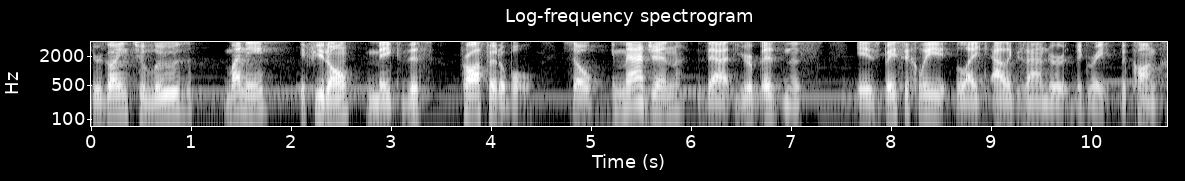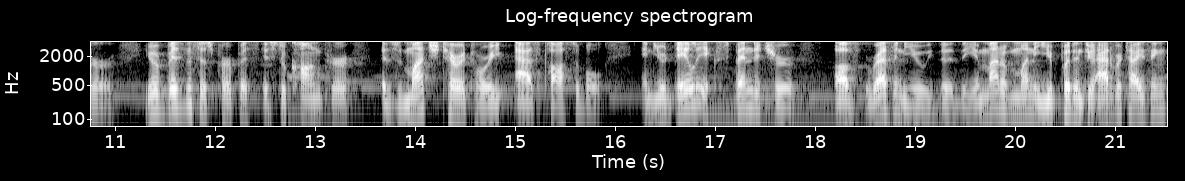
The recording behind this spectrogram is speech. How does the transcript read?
you're going to lose money if you don't make this profitable. So imagine that your business is basically like Alexander the Great, the conqueror. Your business's purpose is to conquer as much territory as possible. And your daily expenditure of revenue, the, the amount of money you put into advertising,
